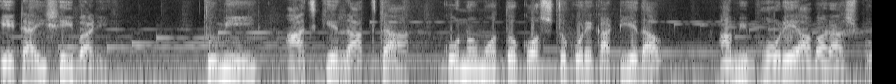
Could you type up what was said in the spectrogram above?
এটাই সেই বাড়ি। তুমি আজকের রাতটা কোনো মতো কষ্ট করে কাটিয়ে দাও আমি ভোরে আবার আসব।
